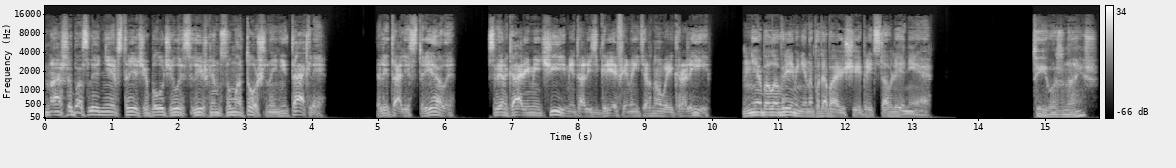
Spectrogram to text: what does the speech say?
«Наша последняя встреча получилась слишком суматошной, не так ли?» Летали стрелы, сверкали мечи, метались грефины и терновые кроли. Не было времени на подобающие представления. «Ты его знаешь?»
